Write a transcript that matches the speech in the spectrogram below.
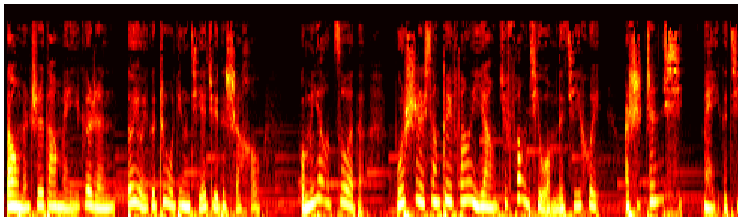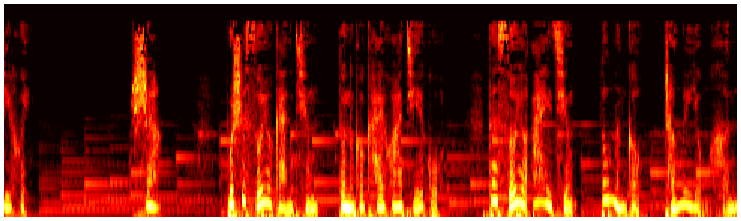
当我们知道每一个人都有一个注定结局的时候，我们要做的不是像对方一样去放弃我们的机会，而是珍惜每一个机会。是啊，不是所有感情都能够开花结果，但所有爱情都能够成为永恒。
